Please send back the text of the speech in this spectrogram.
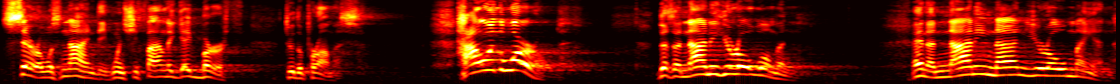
Sarah was 90 when she finally gave birth to the promise. How in the world does a 90 year old woman and a 99 year old man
